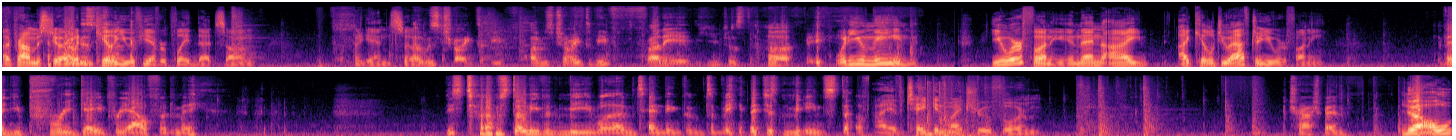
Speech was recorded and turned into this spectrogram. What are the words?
I promised you I wouldn't kill you if you ever played that song again. So I was trying to be I was trying to be funny and you just hurt me. what do you mean? You were funny, and then I I killed you after you were funny. Then you pre-gay pre-alphaed me. These terms don't even mean what I'm intending them to mean. They just mean stuff. I have taken my true form. A trash bin. No.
